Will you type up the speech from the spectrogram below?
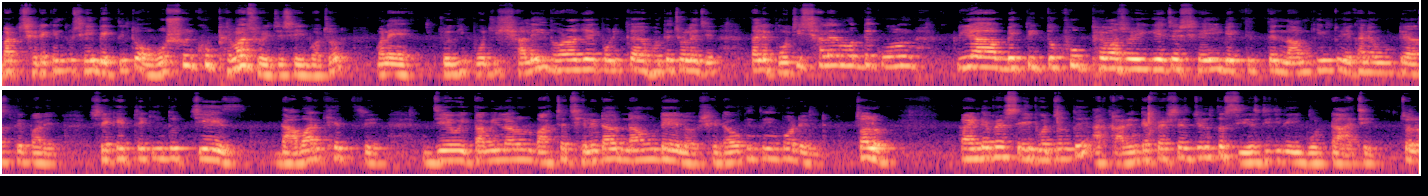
বাট সেটা কিন্তু সেই ব্যক্তিত্ব অবশ্যই খুব ফেমাস হয়েছে সেই বছর। মানে যদি পঁচিশ সালেই ধরা যায় পরীক্ষা হতে চলেছে, তাহলে পঁচিশ সালের মধ্যে কোন ক্রিয়া ব্যক্তিত্ব খুব ফেমাস হয়ে গিয়েছে, সেই ব্যক্তিত্বের নাম কিন্তু এখানে উঠে আসতে পারে। সেক্ষেত্রে কিন্তু চেস দাবার ক্ষেত্রে যে ওই তামিলনাড়ুর বাচ্চা ছেলেটার নাম উঠে এলো, সেটাও কিন্তু ইম্পর্টেন্ট চলো কারেন্ট অ্যাফেয়ার্স এই পর্যন্তই, আর কারেন্ট অ্যাফেয়ার্সের জন্য তো সিএসডিজির এই বোর্ডটা আছে। চলো,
